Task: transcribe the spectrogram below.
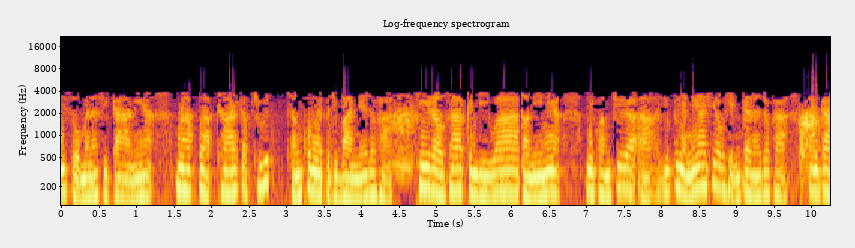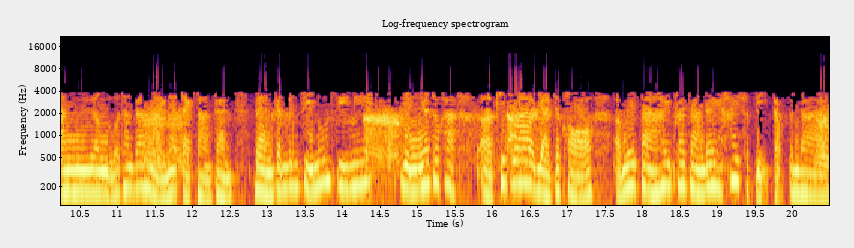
นิโสมนสิการเนี่ย มาปรับใช้กับชีวิตสังคมในปัจจุบันเนี่ยเจ้าค่ะอืมที่เราทราบกันดีว่าตอนนี้เนี่ยมีความเชื่ออ่ายกตัวอย่างง่ายๆที่เราเห็นกันนะเจ้าค่ะ ทางการเมืองหรือว่าทางด้านไหนเนี่ยแตกต่างกัน แบ่งกันเป็นสีนู้นสีนี้อ่าฮะอย่างเนี้ยเจ้าค่ะเอ่อคิดว่าอยากจะขอเอ่อเมตตาให้พระอาจารย์ได้ให้สติกับบรรดาอืม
